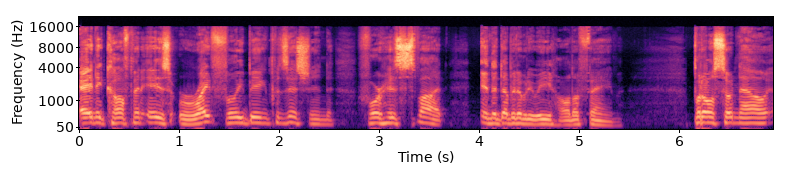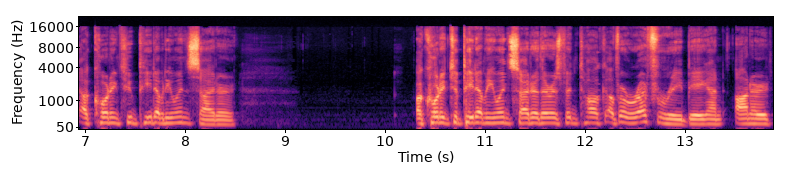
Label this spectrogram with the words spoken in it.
Andy Kaufman is rightfully being positioned for his spot in the WWE Hall of Fame. But also now, according to PW Insider, according to PW Insider, there has been talk of a referee being honored,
